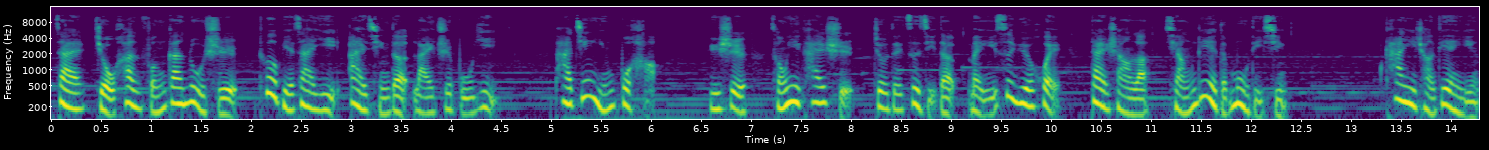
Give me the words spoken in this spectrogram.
在久旱逢甘露时，特别在意爱情的来之不易，怕经营不好。于是，从一开始就对自己的每一次约会带上了强烈的目的性。看一场电影，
